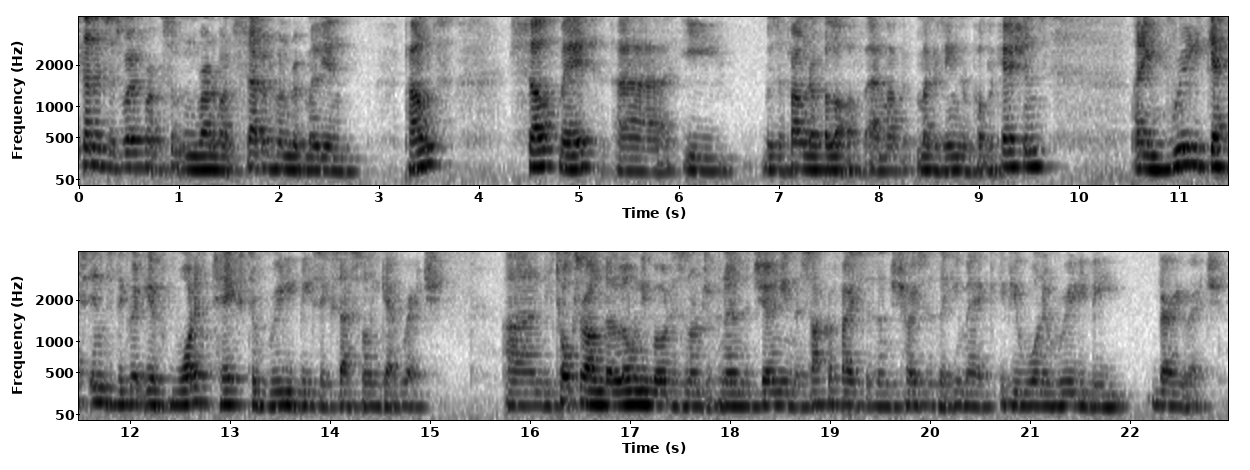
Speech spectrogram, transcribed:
Dennis is worth something around about 700 million pounds. Self-made, uh, he was a founder of a lot of uh, magazines and publications and he really gets into the gritty of what it takes to really be successful and get rich and he talks around the lonely road as an entrepreneur and the journey and the sacrifices and choices that you make if you want to really be very rich.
